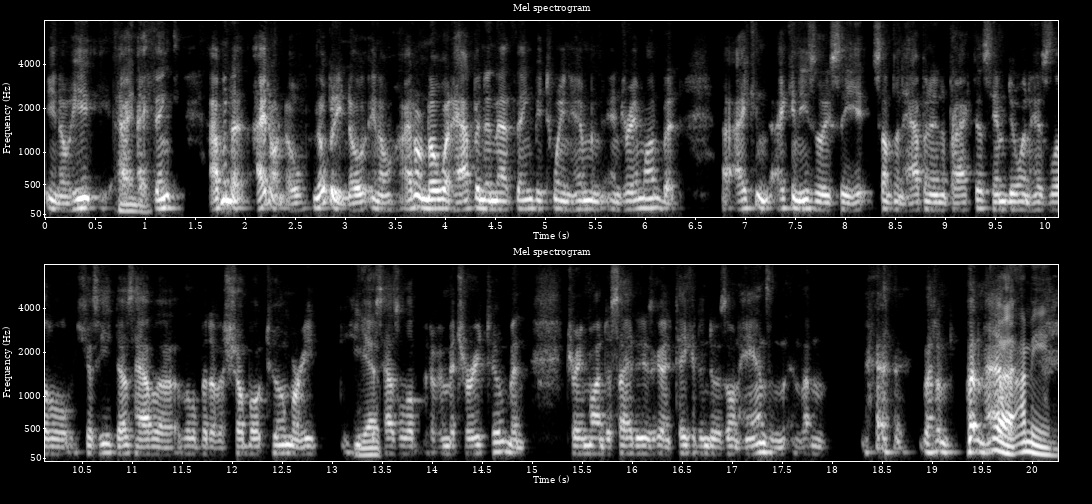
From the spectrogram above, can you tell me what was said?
you know he. I, I think I'm gonna. I don't know. Nobody know. You know, I don't know what happened in that thing between him and, and Draymond, but I can I can easily see something happen in a practice. Him doing his little because he does have a, little bit of a showboat to him, or he he Yep. just has a little bit of immaturity to him, and Draymond decided he was going to take it into his own hands and, and let him let him let him have Well, it. I mean,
